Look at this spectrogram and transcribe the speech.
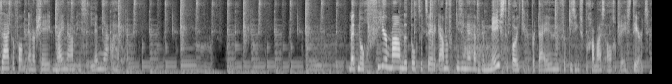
Zaken van NRC. Mijn naam is Lemja Aharoy. Met nog vier maanden tot de Tweede Kamerverkiezingen hebben de meeste politieke partijen hun verkiezingsprogramma's al gepresenteerd.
